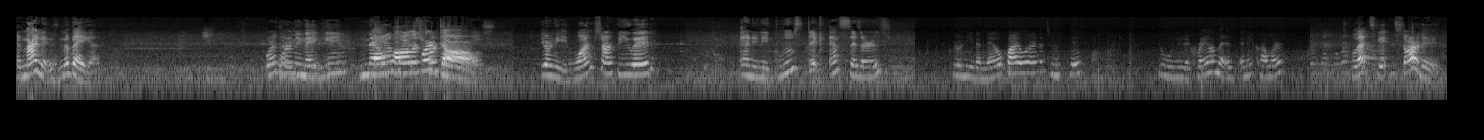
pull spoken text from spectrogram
And my name is Nevaeh. We're going to be making nail polish for dolls. You'll need one Sharpie lid. And you need glue stick and scissors. You'll need a nail filer and a toothpick. You will need a crayon that is any color. Started.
